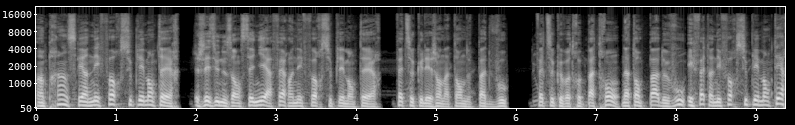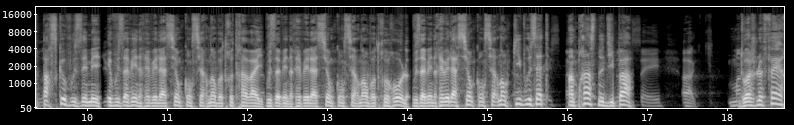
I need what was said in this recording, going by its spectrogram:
Un prince fait un effort supplémentaire. Jésus nous a enseigné à faire un effort supplémentaire. Faites ce que les gens n'attendent pas de vous. Faites ce que votre patron n'attend pas de vous et faites un effort supplémentaire parce que vous aimez et vous avez une révélation concernant votre travail, vous avez une révélation concernant votre rôle, vous avez une révélation concernant qui vous êtes. Un prince ne dit pas ⁇ Dois-je le faire ?⁇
